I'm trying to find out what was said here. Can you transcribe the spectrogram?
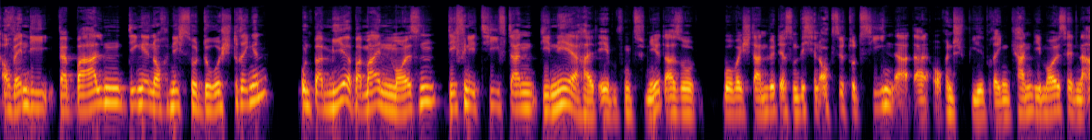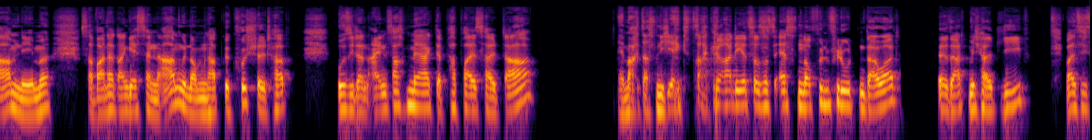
auch wenn die verbalen Dinge noch nicht so durchdringen. Und bei mir, bei meinen Mäusen, definitiv dann die Nähe halt eben funktioniert. Also wo ich dann wieder so ein bisschen Oxytocin da, da auch ins Spiel bringen kann, die Mäuse in den Arm nehme. Savannah dann gestern in den Arm genommen habe, gekuschelt habe, wo sie dann einfach merkt, der Papa ist halt da, er macht das nicht extra gerade jetzt, dass das Essen noch fünf Minuten dauert. Er hat mich halt lieb, weil sie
